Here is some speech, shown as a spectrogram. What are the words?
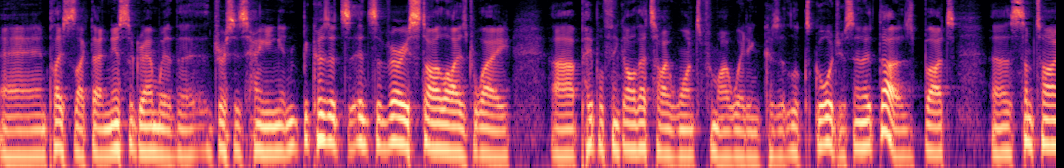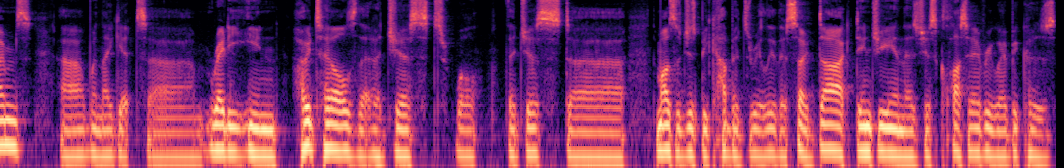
and places like that, in Instagram where the dress is hanging, and because it's it's a very stylized way, uh, people think, oh, that's how I want for my wedding because it looks gorgeous, and it does. But uh, sometimes uh, when they get um, ready in hotels that are just well they're just uh, they might as well just be cupboards. Really, they're so dark, dingy, and there's just clutter everywhere because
